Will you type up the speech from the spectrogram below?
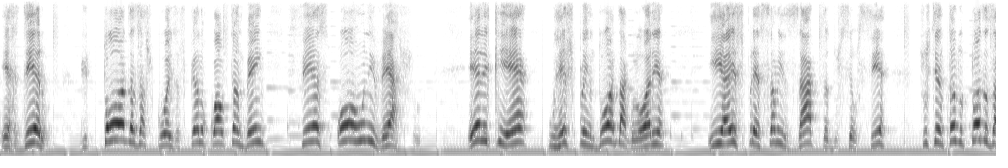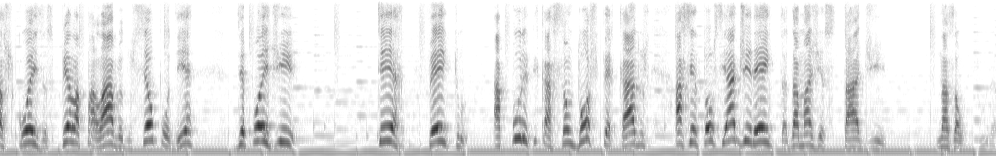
herdeiro de todas as coisas, pelo qual também fez o universo. Ele que é o resplendor da glória e a expressão exata do seu ser, sustentando todas as coisas pela palavra do seu poder, depois de ter feito a purificação dos pecados, assentou-se à direita da majestade nas alturas.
